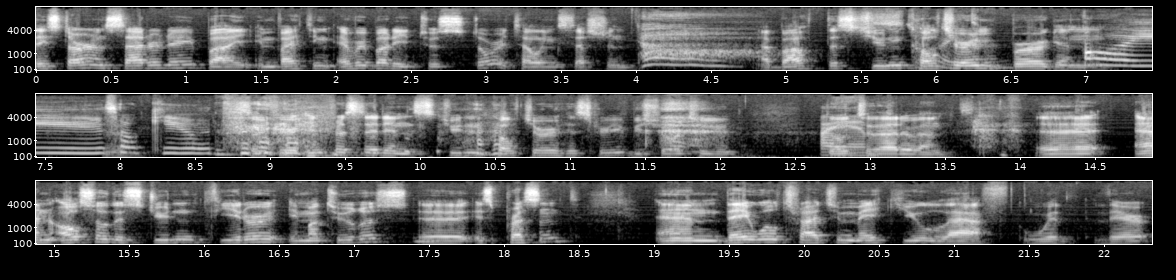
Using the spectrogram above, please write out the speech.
they start on Saturday by inviting everybody to a storytelling session about the student culture in Bergen. Oh, so cute. So if you're interested in student culture history, be sure to I go am. to that event. Uh, and also the student theater Immaturus uh, is present, and they will try to make you laugh with their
